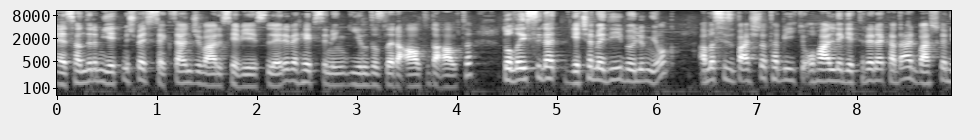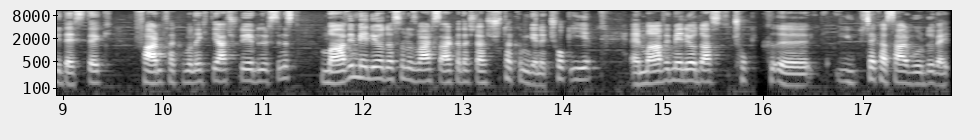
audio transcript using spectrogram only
e, sanırım 75-80 civarı seviyesileri ve hepsinin yıldızları 6'da 6. Dolayısıyla geçemediği bölüm yok. Ama siz başta tabii ki o halde getirene kadar başka bir destek farm takımına ihtiyaç duyabilirsiniz. Mavi Meliodas'ınız varsa arkadaşlar şu takım gene çok iyi. E, Mavi Meliodas çok e, yüksek hasar vurduğu ve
